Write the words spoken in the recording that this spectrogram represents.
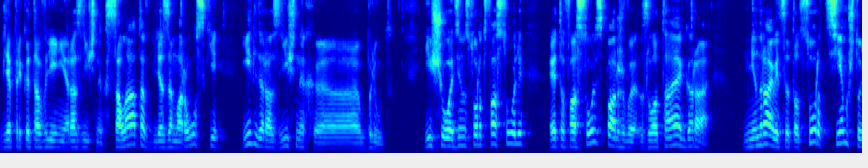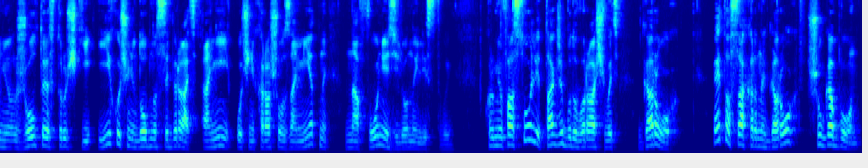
для приготовления различных салатов, для заморозки и для различных э, блюд. Еще один сорт фасоли – это фасоль спаржевая «Золотая гора». Мне нравится этот сорт тем, что у него желтые стручки, и их очень удобно собирать. Они очень хорошо заметны на фоне зеленой листвы. Кроме фасоли, также буду выращивать горох. Это сахарный горох шугабон.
